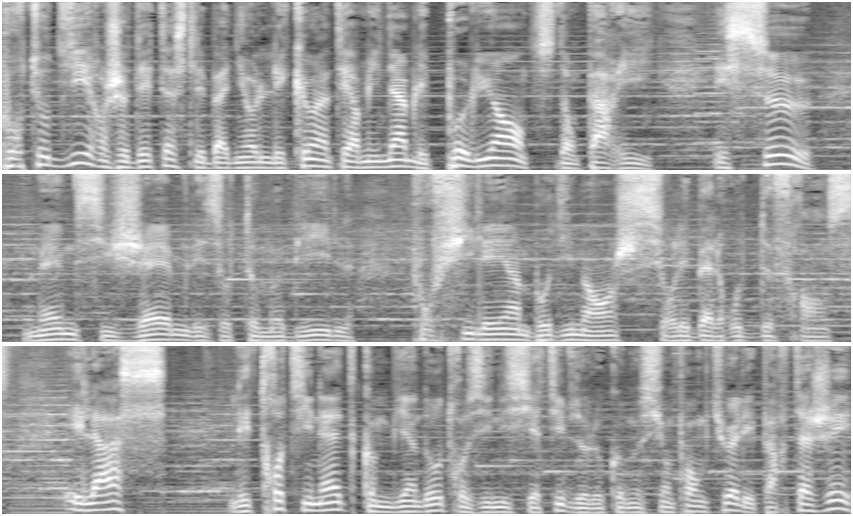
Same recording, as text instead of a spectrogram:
Pour tout dire, je déteste les bagnoles, les queues interminables et polluantes dans Paris. Et ce, même si j'aime les automobiles, pour filer un beau dimanche sur les belles routes de France. Hélas, les trottinettes, comme bien d'autres initiatives de locomotion ponctuelle et partagée,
